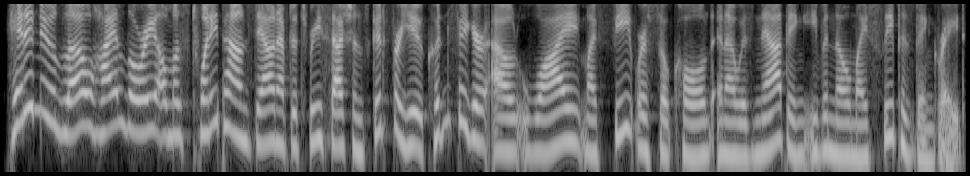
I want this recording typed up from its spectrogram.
Hit a new low. Hi, Lori. Almost 20 pounds down after three sessions. Good for you. Couldn't figure out why my feet were so cold and I was napping even though my sleep has been great.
